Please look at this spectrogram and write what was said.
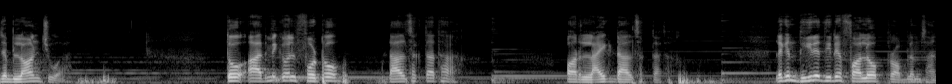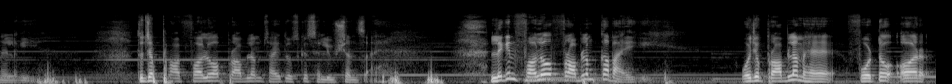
जब लॉन्च हुआ तो आदमी केवल फ़ोटो डाल सकता था और लाइक डाल सकता था। लेकिन धीरे धीरे फॉलो अप प्रॉब्लम्स आने लगी। तो जब फॉलो अप प्रॉब्लम्स आई तो उसके सोल्यूशंस आए। लेकिन फॉलो अप प्रॉब्लम कब आएगी? वो जो प्रॉब्लम है फ़ोटो और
